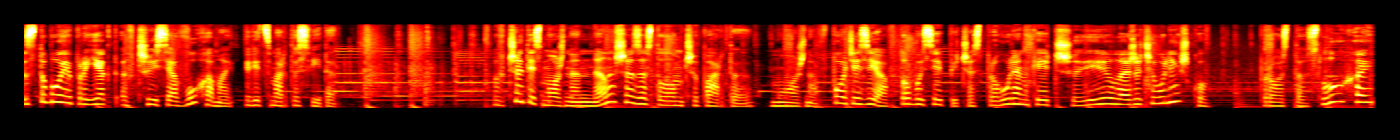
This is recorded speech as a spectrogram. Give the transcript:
З тобою проєкт Вчися вухами від смертосвіти. Вчитись можна не лише за столом чи партою, можна в потязі, автобусі, під час прогулянки чи лежачи у ліжку. Просто слухай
